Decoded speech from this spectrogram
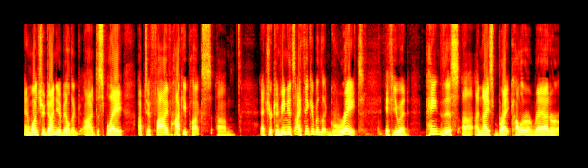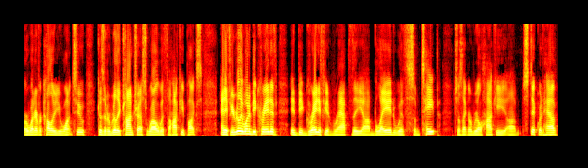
And once you're done, you'll be able to uh, display up to five hockey pucks um, at your convenience. I think it would look great if you would paint this uh, a nice bright color, a red or, or whatever color you want to, because it'll really contrast well with the hockey pucks. And if you really want to be creative, it'd be great if you'd wrap the uh, blade with some tape, just like a real hockey uh, stick would have.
